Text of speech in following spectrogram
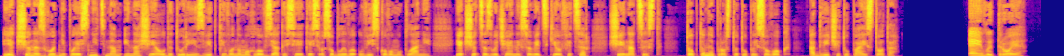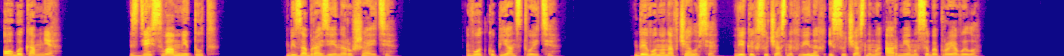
Якщо не згодні, поясніть нам і нашій аудиторії, звідки воно могло взятися якесь особливе у військовому плані, якщо це звичайний совєтський офіцер, ще й нацист, тобто не просто тупий совок, а двічі тупа істота. Эй вы трое, оба ко мне. Здесь вам не тут. Безобразие нарушаєте. Водку п'янствуєте. Де воно навчалося, в яких сучасних війнах із сучасними арміями себе проявило?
